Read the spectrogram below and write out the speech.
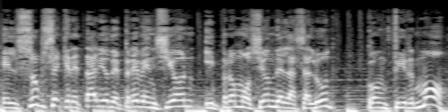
el subsecretario de Prevención y Promoción de la Salud confirmó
